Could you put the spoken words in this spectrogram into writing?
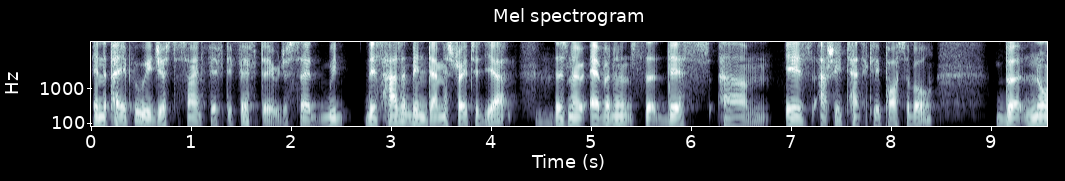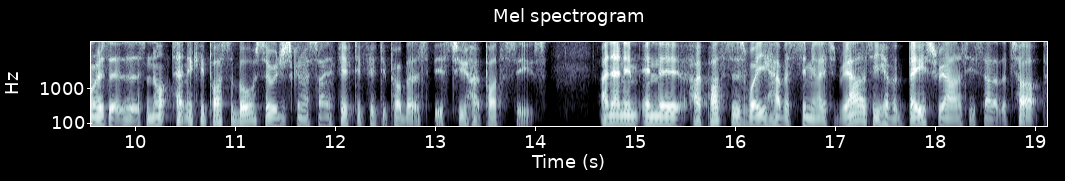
In the paper, we just assigned 50 50. We just said we this hasn't been demonstrated yet. Mm-hmm. There's no evidence that this um, is actually technically possible, but nor is it that it's not technically possible. So we're just going to assign 50 50 probability to these two hypotheses. And then in, in the hypothesis where you have a simulated reality, you have a base reality set at the top.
